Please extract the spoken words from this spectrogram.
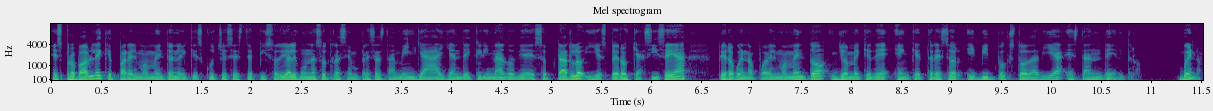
Es probable que para el momento en el que escuches este episodio algunas otras empresas también ya hayan declinado de aceptarlo y espero que así sea, pero bueno, por el momento yo me quedé en que Trezor y Bitbox todavía están dentro. Bueno,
